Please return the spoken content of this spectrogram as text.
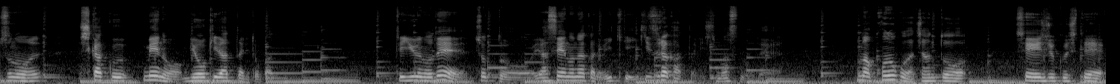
その視覚目の病気だったりとかっていうのでちょっと野生の中では生きていきづらかったりしますのでまあこの子がちゃんと成熟して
